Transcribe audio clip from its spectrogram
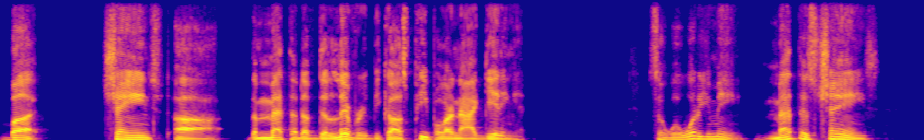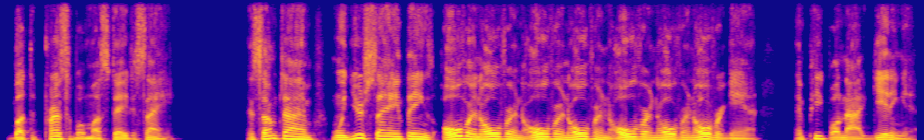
but change uh, the method of delivery because people are not getting it. So, well, what do you mean? Methods change, but the principle must stay the same. And sometimes when you're saying things over and over and over and over and over and over and over again, and people not getting it,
